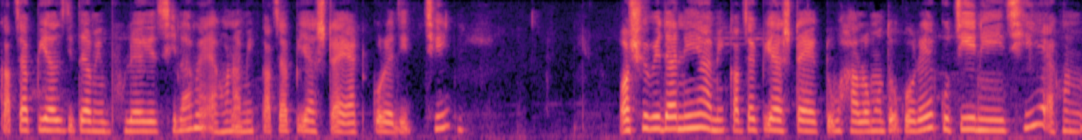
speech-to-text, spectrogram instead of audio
কাঁচা পেঁয়াজ দিতে আমি ভুলে গেছিলাম। এখন আমি কাঁচা পেঁয়াজটা অ্যাড করে দিচ্ছি। অসুবিধা নিয়ে আমি কাঁচা পেঁয়াজটা একটু ভালো মতো করে কুচিয়ে নিয়েছি। এখন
